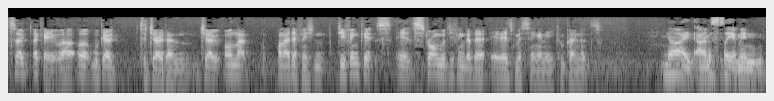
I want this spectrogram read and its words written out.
so okay, well, uh, we'll go to Joe then. Joe, on that on that definition, do you think it's it's strong, or do you think that it is missing any components? No, I, honestly, I mean,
